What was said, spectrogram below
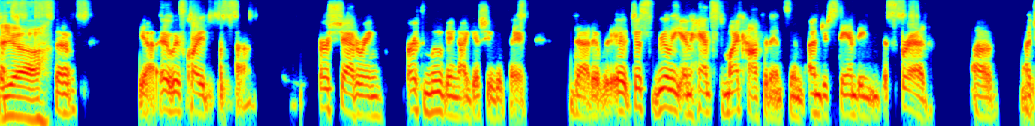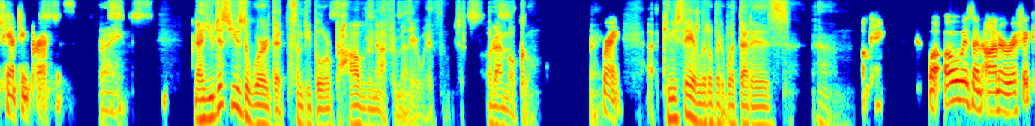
real. yeah. So, yeah, it was quite uh, earth shattering, earth moving, I guess you would say. That it, it just really enhanced my confidence in understanding the spread of a chanting practice. Right. Now, you just used a word that some people are probably not familiar with, which is O Daimoku. Right. Right. Uh, can you say a little bit what that is? Um, okay. Well, O is an honorific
